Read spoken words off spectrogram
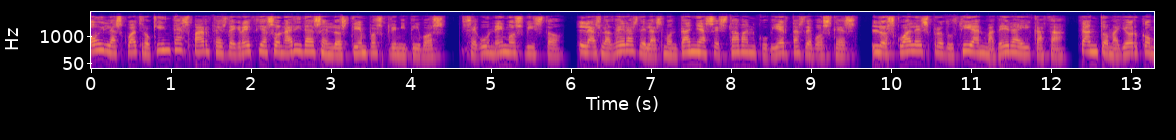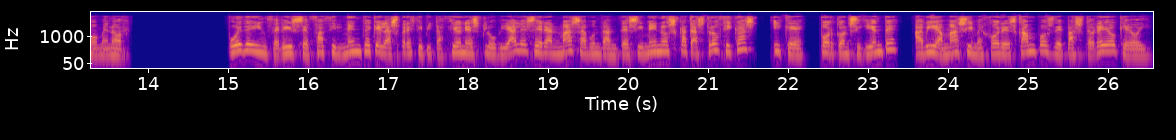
Hoy las cuatro quintas partes de Grecia son áridas en los tiempos primitivos, según hemos visto, las laderas de las montañas estaban cubiertas de bosques, los cuales producían madera y caza, tanto mayor como menor. Puede inferirse fácilmente que las precipitaciones pluviales eran más abundantes y menos catastróficas, y que, por consiguiente, había más y mejores campos de pastoreo que hoy.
